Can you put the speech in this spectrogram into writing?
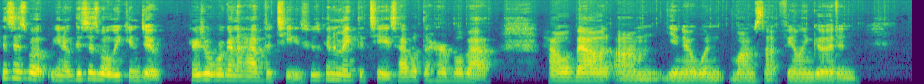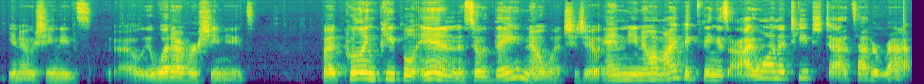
this is what, you know, this is what we can do here's what we're going to have the teas. Who's going to make the teas? How about the herbal bath? How about um you know when mom's not feeling good and you know she needs uh, whatever she needs. But pulling people in and so they know what to do. And you know what? My big thing is i want to teach dads how to wrap.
